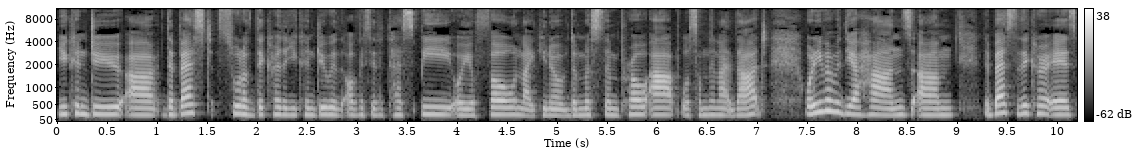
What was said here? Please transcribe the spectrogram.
you can do uh, the best sort of dhikr that you can do with obviously the tasbih or your phone, like you know the Muslim Pro app or something like that, or even with your hands. Um, the best dhikr dhikr is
